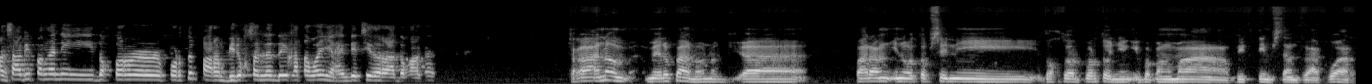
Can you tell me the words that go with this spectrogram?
ang sabi pa nga ni Dr. Fortune parang binuksan lang daw yung katawan niya and then sinarado kagad. Tsaka ano, meron pa no, nag uh, parang inotopsy ni Dr. Fortune yung iba pang mga victims ng drug war.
